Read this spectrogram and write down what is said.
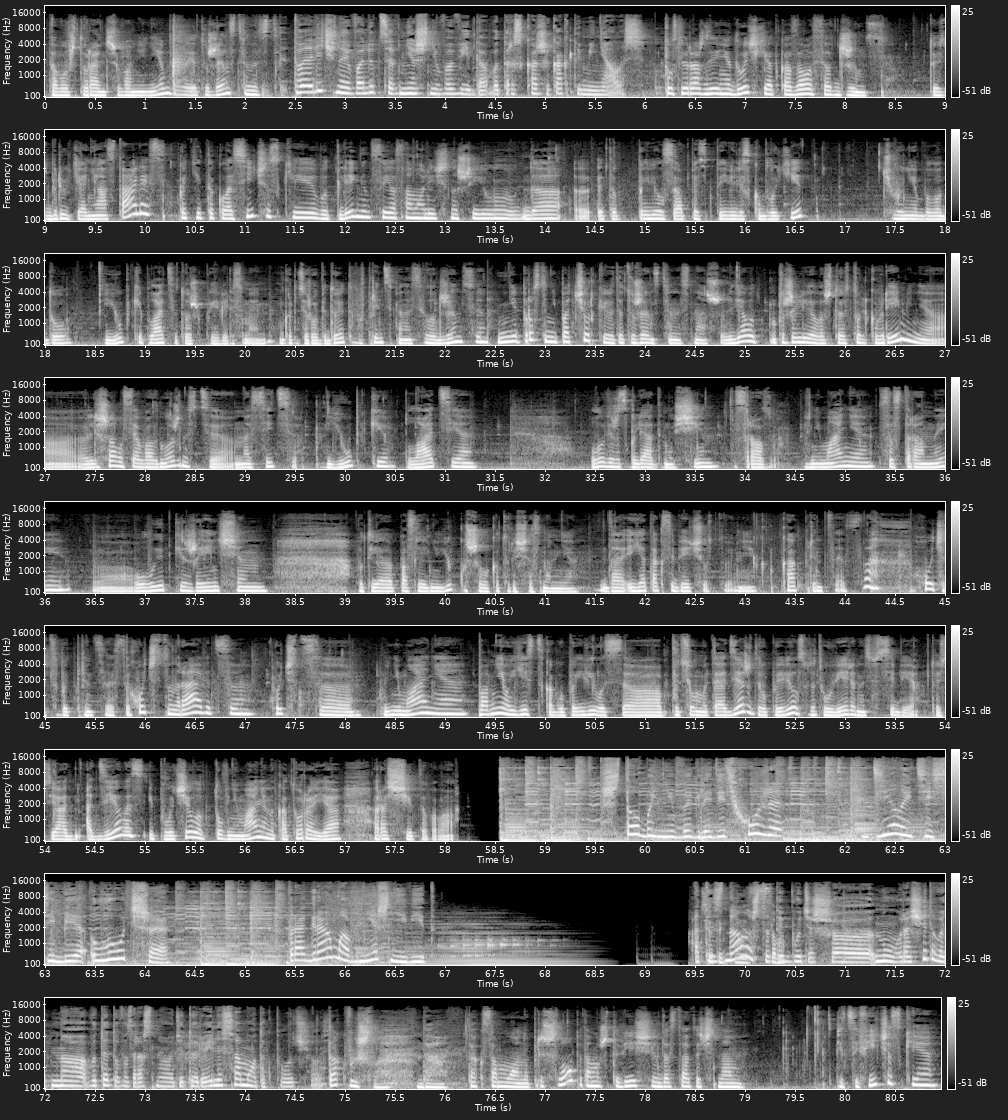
того, что раньше во мне не было, и эту женственность. Твоя личная эволюция внешнего вида. Вот расскажи, как ты менялась? После рождения дочки я отказалась от джинс. То есть брюки, они остались, какие-то классические. Вот леггинсы я сама лично шью, да. Э, Это появился, опять появились каблуки, чего не было до. Юбки, платья тоже появились в моем гардеробе. До этого, в принципе, носила джинсы. Не просто не подчеркивает эту женственность нашу. Я вот пожалела, что я столько времени а, лишала себя возможности носить юбки, платья. Ловишь взгляды мужчин сразу. Внимание со стороны, э, улыбки женщин. Вот я последнюю юбку шила, которая сейчас на мне. Да, и я так себя и чувствую. Мне как- как принцесса. Хочется быть принцессой. Хочется нравиться. Хочется внимания. Во мне есть, как бы появилась э, путем этой одежды, появилась вот эта уверенность в себе. То есть я оделась и получила то внимание, на которое я рассчитывала. Чтобы не выглядеть хуже, делайте себе лучше. Программа «Внешний вид». А ты знала, что сам- ты будешь э, ну, рассчитывать на вот эту возрастную аудиторию? Или само так получилось? Так вышло, да. Так само оно пришло, потому что вещи достаточно специфические.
